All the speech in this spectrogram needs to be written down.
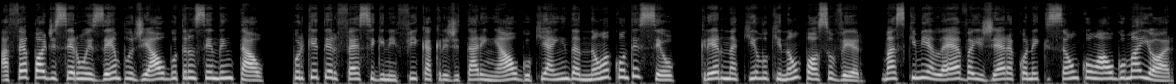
A fé pode ser um exemplo de algo transcendental, porque ter fé significa acreditar em algo que ainda não aconteceu, crer naquilo que não posso ver, mas que me eleva e gera conexão com algo maior.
